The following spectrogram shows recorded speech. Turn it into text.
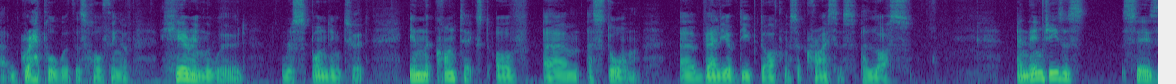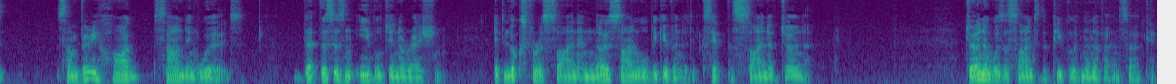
uh, grapple with this whole thing of hearing the word, responding to it in the context of um, a storm, a valley of deep darkness, a crisis, a loss. And then Jesus says some very hard sounding words that this is an evil generation. It looks for a sign, and no sign will be given it except the sign of Jonah. Jonah was assigned to the people of Nineveh, and so it,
